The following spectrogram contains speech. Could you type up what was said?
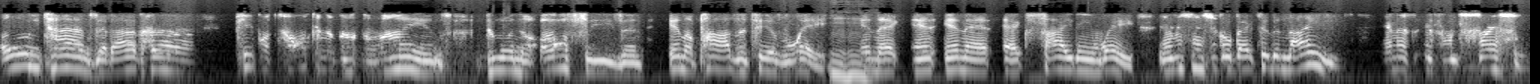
only times that I've heard people talking about the Lions during the off season in a positive way, mm-hmm. in that in, in that exciting way. Ever since you go back to the '90s, and it's, it's refreshing.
